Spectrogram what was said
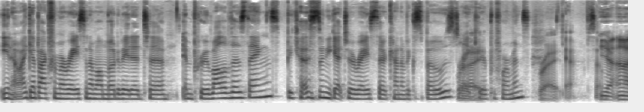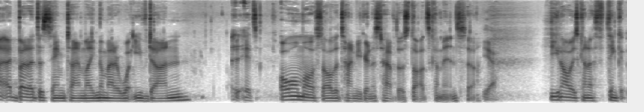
you know, I get back from a race and I'm all motivated to improve all of those things because when you get to a race, they're kind of exposed, Right. like your performance. Right. Yeah. So Yeah, and I, but at the same time, like no matter what you've done, it's almost all the time you're going to have those thoughts come in. So Yeah. you can always kind of think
